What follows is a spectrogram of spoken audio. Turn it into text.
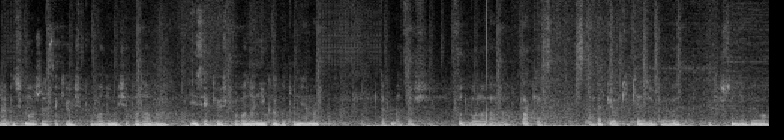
Które być może z jakiegoś powodu mi się podoba i z jakiegoś powodu nikogo tu nie ma, to chyba coś futbolowego. Tak jest. Stare piłki kiedyś były, jak jeszcze nie było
